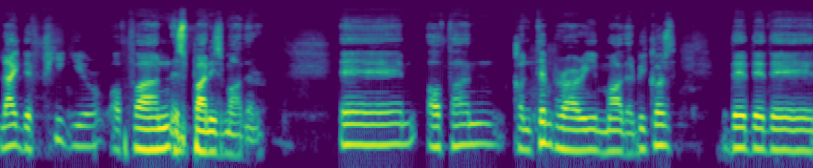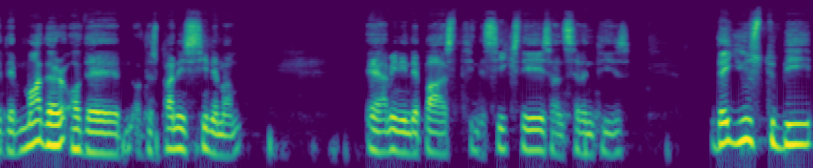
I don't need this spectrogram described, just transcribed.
like the figure of an Spanish mother, um, of an contemporary mother, because the, the, the, the mother of the, of the Spanish cinema uh, I mean, in the past, in the 60s and 70s, they used to be,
